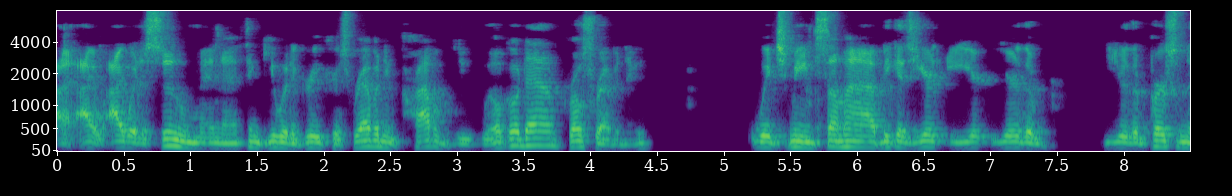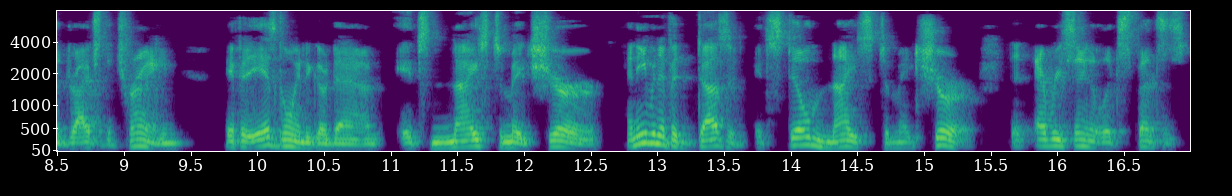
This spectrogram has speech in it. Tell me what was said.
I, I, would assume, and I think you would agree, Chris, revenue probably will go down, gross revenue, which means somehow because you're you're you're the you're the person that drives the train, if it is going to go down, it's nice to make sure. And even if it doesn't, it's still nice to make sure that every single expense is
